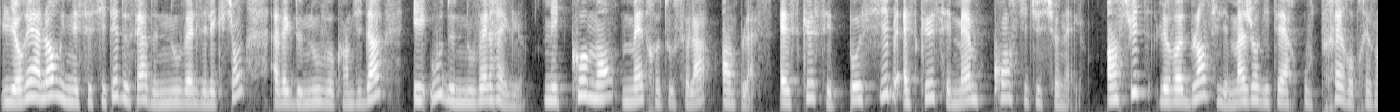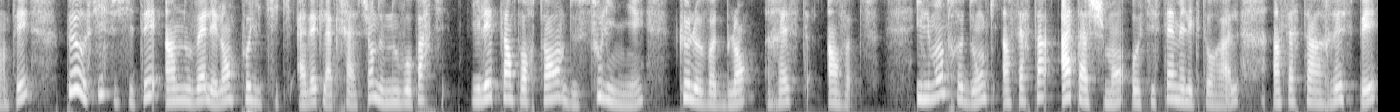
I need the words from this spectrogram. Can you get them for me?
Il y aurait alors une nécessité de faire de nouvelles élections avec de nouveaux candidats et ou de nouvelles règles. Mais comment mettre tout cela en place? Est-ce que c'est possible? Est-ce que c'est même constitutionnel? Ensuite, le vote blanc, s'il est majoritaire ou très représenté, peut aussi susciter un nouvel élan politique avec la création de nouveaux partis il est important de souligner que le vote blanc reste un vote. Il montre donc un certain attachement au système électoral, un certain respect,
